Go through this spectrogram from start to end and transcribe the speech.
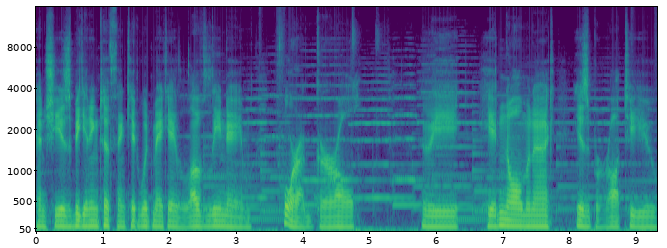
and she is beginning to think it would make a lovely name for a girl. The Hidden Almanac is brought to you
